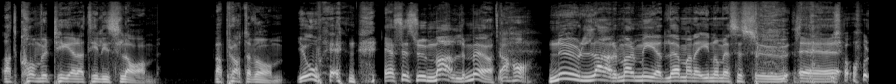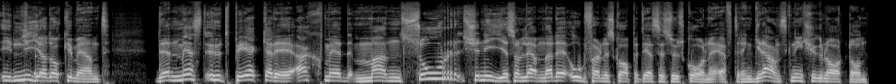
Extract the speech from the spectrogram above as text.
att konvertera till islam. Vad pratar vi om? Jo, SSU Malmö. Jaha. Nu larmar medlemmarna inom SSU eh, i nya dokument. Den mest utpekade är Ahmed Mansour, 29, som lämnade ordförandeskapet i SSU Skåne efter en granskning 2018.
